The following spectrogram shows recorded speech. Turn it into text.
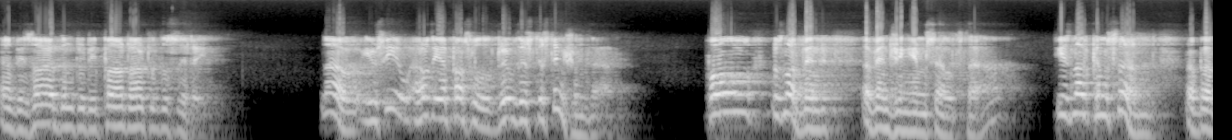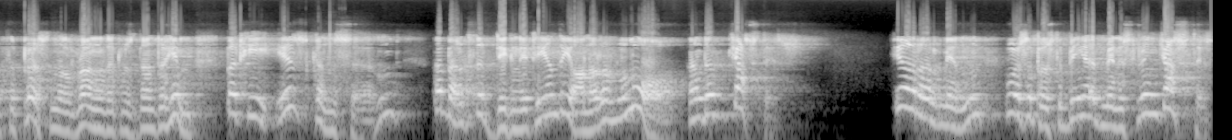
and desired them to depart out of the city. Now, you see how the apostle drew this distinction there. Paul was not avenging himself there. He is not concerned about the personal wrong that was done to him, but he is concerned about the dignity and the honor of law and of justice. Here are men who are supposed to be administering justice,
